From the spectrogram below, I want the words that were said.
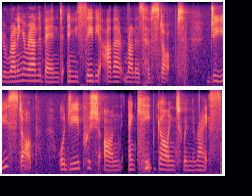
You're running around a bend and you see the other runners have stopped. Do you stop or do you push on and keep going to win the race?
